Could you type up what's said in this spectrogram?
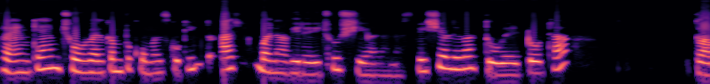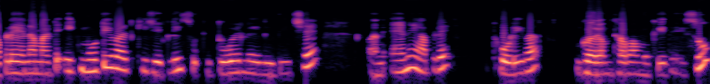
ફ્રેન્ડ કેમ છો? વેલકમ ટુ કોમલ્સ કુકિંગ તો આજે હું બનાવી રહી છું શિયાળાના સ્પેશિયલ એવા તુવેર ટોઠા. તો આપણે એના માટે એક મોટી વાટકી જેટલી સૂકી તુવેર લઈ લીધી છે અને એને આપણે થોડી વાર ગરમ થવા મૂકી દઈશું.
